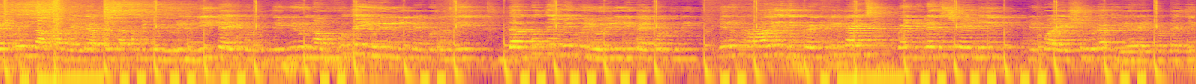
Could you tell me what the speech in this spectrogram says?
బెడ్రూమ్ దాకా వెళ్ళి అప్పుడు దాకా మీకు యూరిన్ లీక్ అయిపోతుంది. మీరు నవ్వుతే యూరిన్ లీక్ అయిపోతుంది. దగ్గుతే మీకు యూరిన్ లీక్ అయిపోతుంది. మీరు ఖాళీ ఇది ట్వంటీ టైమ్స్ ట్వంటీ టైమ్స్ చేయండి. మీకు ఆ ఇష్యూ కూడా క్లియర్ అయిపోతుంది.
